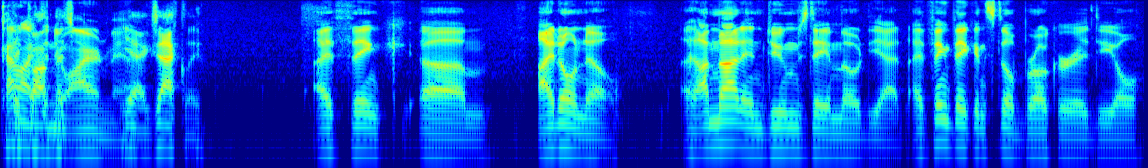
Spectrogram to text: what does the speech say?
Kind of like the new Iron Man. yeah exactly. I think um, I don't know. I'm not in doomsday mode yet. I think they can still broker a deal.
